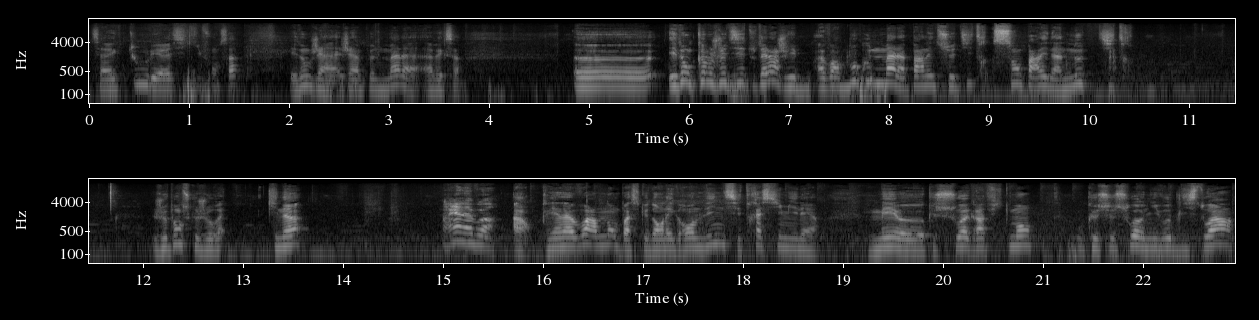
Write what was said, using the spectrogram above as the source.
C'est avec tous les récits qui font ça. Et donc, j'ai un, peu de mal à- avec ça. Euh, et donc, comme je le disais tout à l'heure, je vais avoir beaucoup de mal à parler de ce titre sans parler d'un autre titre. Je pense que j'aurais. qui n'a Rien à voir. alors, rien à voir, non, parce que dans les grandes lignes, c'est très similaire. Mais euh, que ce soit graphiquement ou que ce soit au niveau de l'histoire,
